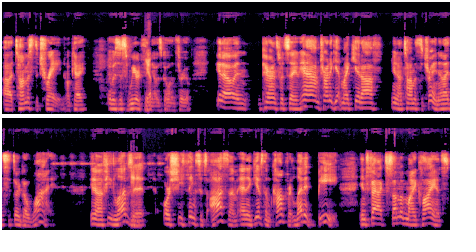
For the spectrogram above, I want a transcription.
uh, Thomas the Train. Okay, it was this weird thing yep. that was going through, you know, and parents would say, "Yeah, I'm trying to get my kid off, you know, Thomas the Train," and I'd sit there and go, "Why? You know, if he loves mm-hmm. it." Or she thinks it's awesome and it gives them comfort. Let it be. In fact, some of my clients,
